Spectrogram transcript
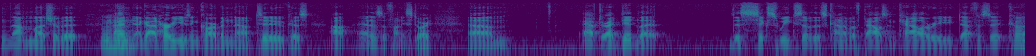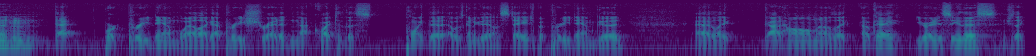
not much of it. Mm-hmm. And I got her using carbon now too, because oh, that is a funny story. Um, after I did like this six weeks of this kind of a thousand calorie deficit cut, Mm-hmm. that worked pretty damn well. I got pretty shredded, not quite to this point that I was going to get on stage, but pretty damn good. I like got home and I was like, "Okay, you ready to see this?" And she's like,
